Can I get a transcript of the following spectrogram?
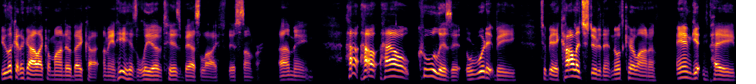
you look at a guy like Armando Bacot. I mean, he has lived his best life this summer. I mean, how how how cool is it, or would it be, to be a college student at North Carolina and getting paid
